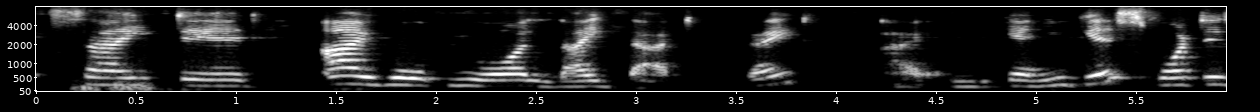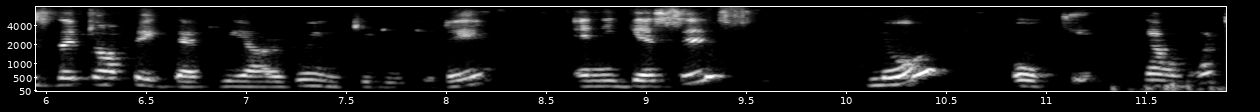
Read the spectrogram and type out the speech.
excited. I hope you all like that, right? I, can you guess what is the topic that we are going to do today? Any guesses? No? Okay. Now what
